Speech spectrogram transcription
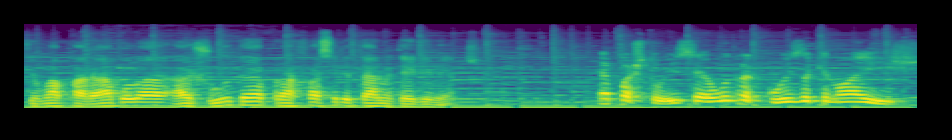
que uma parábola ajuda para facilitar o entendimento. É, pastor, isso é outra coisa que nós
